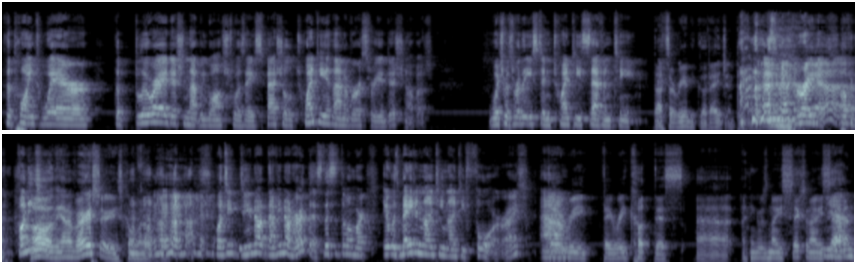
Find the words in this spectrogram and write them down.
to the point where the Blu-ray edition that we watched was a special 20th anniversary edition of it, which was released in 2017. That's a really good agent. Great. Yeah. Well, funny. oh, the anniversary is coming up. Well, do, do you know? Have you not heard this? This is the one where it was made in 1994, right? they Um, re they recut this. Uh, I think it was ninety six or ninety seven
